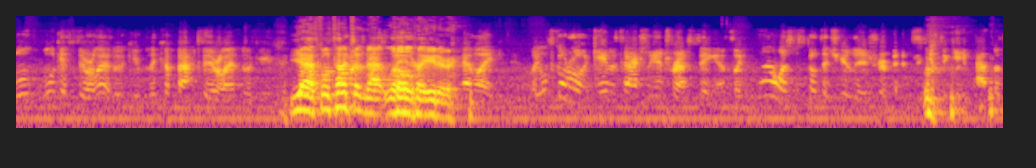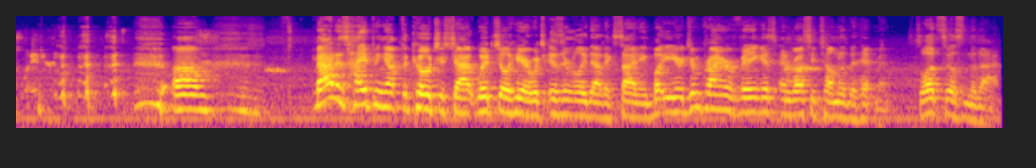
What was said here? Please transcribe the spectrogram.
we'll, we'll get to the Orlando game. They come back to the Orlando game. yes, we'll touch on that a little later. And like, like, let's go to a game that's actually interesting. And it's like, no, let's just go to the cheerleaders for a minute. Because the game happens later. Um, Matt is hyping up the coaches chat, which you'll hear, which isn't really that exciting. But you hear Jim Criner of Vegas and Rusty Tillman of the Hitmen. So let's listen to that.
